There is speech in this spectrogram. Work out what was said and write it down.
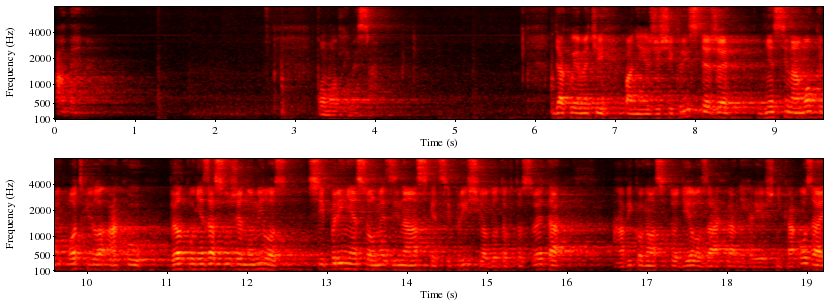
Amen. Pomodlíme sa. Ďakujeme Ti, Pane Ježiši Kriste, že dnes si nám odkryl, akú veľkú nezaslúženú milosť si priniesol medzi nás, keď si prišiel do tohto sveta a vykonal si to dielo záchrany hriešnika. Ozaj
